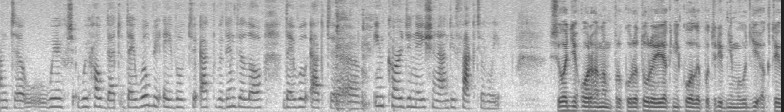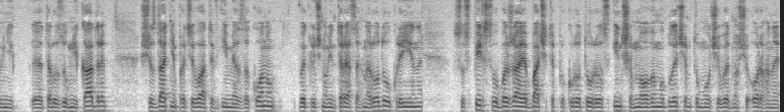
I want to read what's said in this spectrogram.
and uh, we we hope that they will be able to act within the law. They will act uh, um, in coordination and effectively. Сьогодні органам прокуратури як ніколи потрібні молоді, активні е, та розумні кадри, що здатні працювати в ім'я закону, виключно в інтересах народу України. Суспільство бажає бачити прокуратуру з іншим новим обличчям, тому очевидно, що органи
